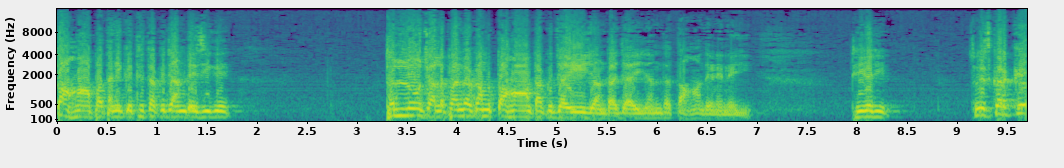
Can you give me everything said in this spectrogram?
ਤਾਹਾਂ ਪਤਾ ਨਹੀਂ ਕਿੱਥੇ ਤੱਕ ਜਾਂਦੇ ਸੀਗੇ। ਥੱਲੋਂ ਚੱਲ ਪੈਂਦਾ ਕੰਮ, ਤਾਹਾਂ ਤੱਕ ਜਾਈ ਜਾਂਦਾ ਜਾਈ ਜਾਂਦਾ, ਤਾਹਾਂ ਦੇਣੇ ਨੇ ਜੀ। ਠੀਕ ਹੈ ਜੀ? ਸੋ ਇਸ ਕਰਕੇ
